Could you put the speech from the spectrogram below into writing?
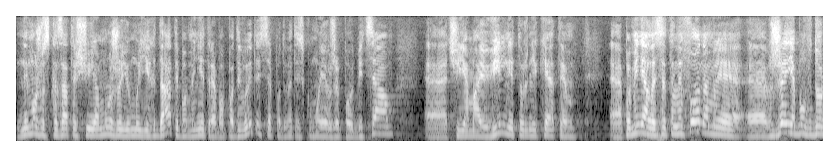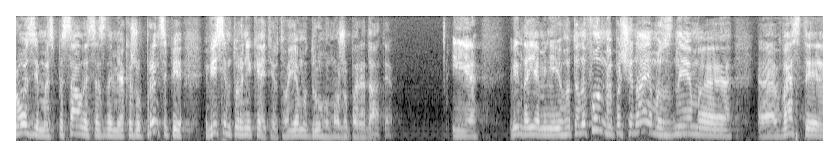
Не можу сказати, що я можу йому їх дати, бо мені треба подивитися, подивитись, кому я вже пообіцяв, е, чи я маю вільні турнікети. Е, Помінялися телефонами. е, Вже я був в дорозі, ми списалися з ним. Я кажу, в принципі, вісім турнікетів твоєму другу можу передати. І він дає мені його телефон. Ми починаємо з ним е, е, вести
